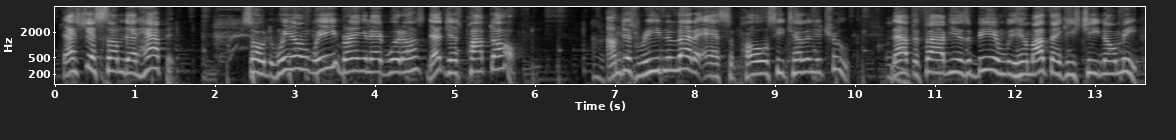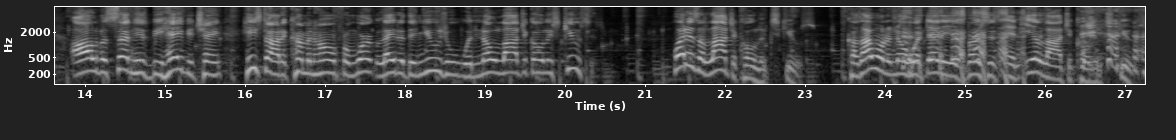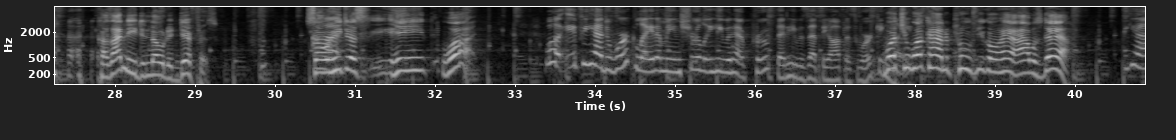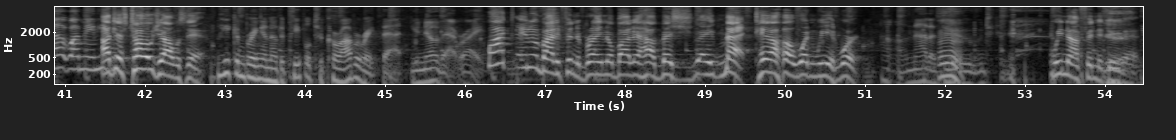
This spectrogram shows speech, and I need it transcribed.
That's just something that happened. So we don't we ain't bringing that with us. That just popped off. I'm just reading the letter as suppose he telling the truth. Now mm. after five years of being with him, I think he's cheating on me. All of a sudden his behavior changed. He started coming home from work later than usual with no logical excuses. What is a logical excuse? Because I want to know what that is versus an illogical excuse. Because I need to know the difference. So he just, he, what? Well, if he had to work late, I mean, surely he would have proof that he was at the office working What late. you, what kind of proof you gonna have? I was there. Yeah, well, I mean, he, I can, just told you I was there. he can bring in other people to corroborate that. You know that, right? What? Ain't nobody finna bring nobody to the house. Baby, hey, Mac, tell her wasn't we at work. Uh-uh, not a Mm. dude. We not finna do Yeah. that.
